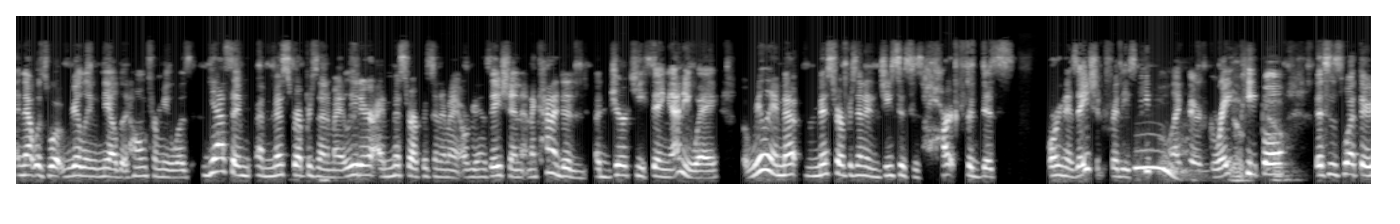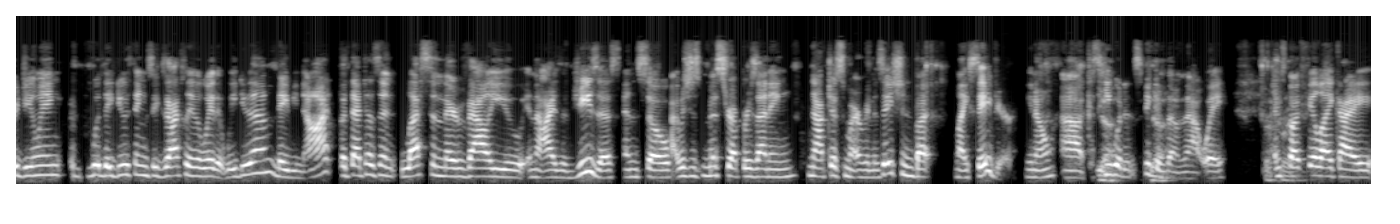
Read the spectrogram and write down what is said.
and that was what really nailed it home for me was yes I, I misrepresented my leader i misrepresented my organization and i kind of did a jerky thing anyway but really i misrepresented jesus' heart for this organization for these people. Ooh. Like they're great yep, people. Yep. This is what they're doing. Would they do things exactly the way that we do them? Maybe not, but that doesn't lessen their value in the eyes of Jesus. And so I was just misrepresenting not just my organization, but my savior, you know, because uh, yeah, he wouldn't speak yeah. of them that way. That's and right. so I feel like I,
